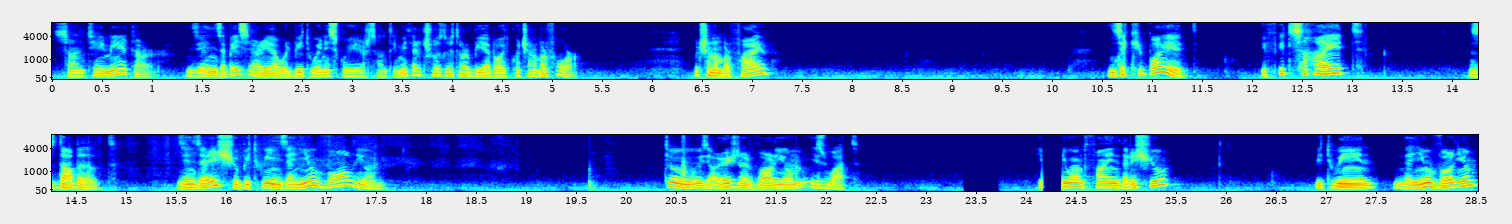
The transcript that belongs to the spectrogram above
centimeter. Then the base area will be 20 square centimeter. Choose letter B about question number 4 question number 5 the cuboid if its height is doubled then the ratio between the new volume to the original volume is what? You want to find the ratio between the new volume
